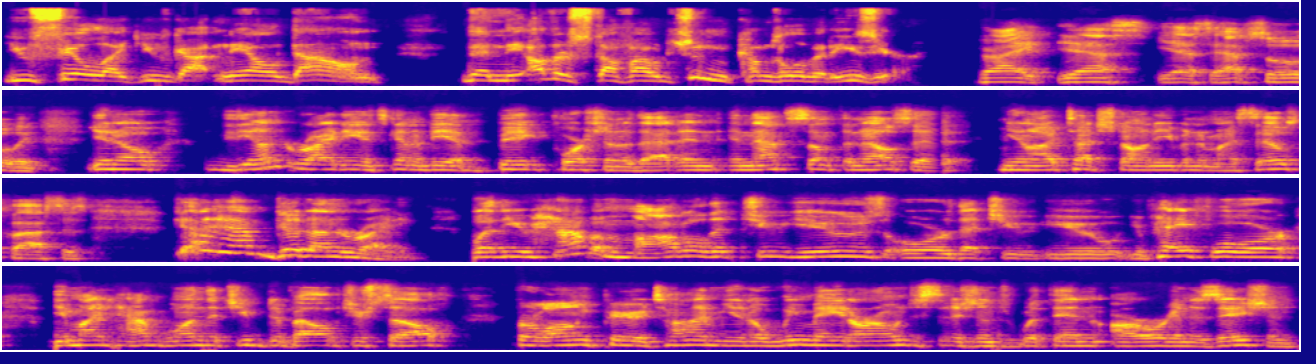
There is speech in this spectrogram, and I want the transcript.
you feel like you've got nailed down, then the other stuff I would assume comes a little bit easier. Right. Yes. Yes. Absolutely. You know, the underwriting is going to be a big portion of that, and and that's something else that you know I touched on even in my sales classes. You got to have good underwriting. Whether you have a model that you use or that you you you pay for, you might have one that you've developed yourself for a long period of time, you know, we made our own decisions within our organization.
